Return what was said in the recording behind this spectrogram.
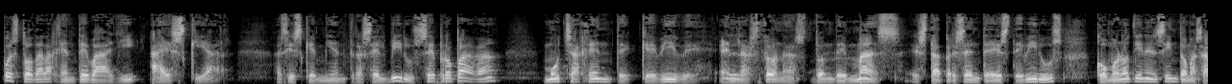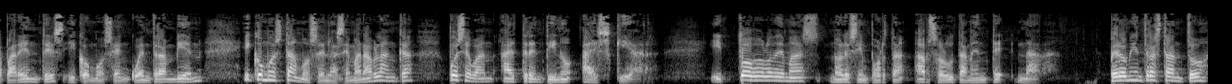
pues toda la gente va allí a esquiar. Así es que mientras el virus se propaga, mucha gente que vive en las zonas donde más está presente este virus, como no tienen síntomas aparentes y como se encuentran bien, y como estamos en la Semana Blanca, pues se van al Trentino a esquiar. Y todo lo demás no les importa absolutamente nada. Pero mientras tanto,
